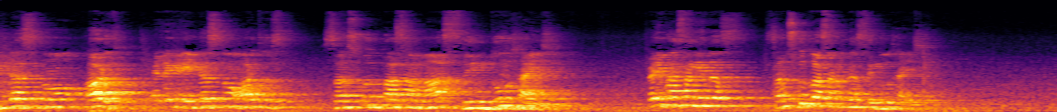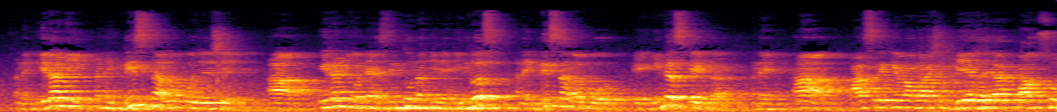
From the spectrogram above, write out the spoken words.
ઇન્ડસ નો અર્થ, એટલે કે ઇન્ડસ નો અર્થ સંસ્કૃત ભાષામાં સિંધુ થાય છે. કઈ ભાષાની અંદર? સંસ્કૃત ભાષાની અંદર સિંધુ થાય છે. અને ઈરાની અને ગ્રીસના લોકો જે છે, આ ઈરાનીઓને સિંધુ નદીને ઇન્ડસ અને ગ્રીસના લોકો એ ઇન્ડસ કહેતા. અને આ આશરે કહેવામાં આવે છે 2500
